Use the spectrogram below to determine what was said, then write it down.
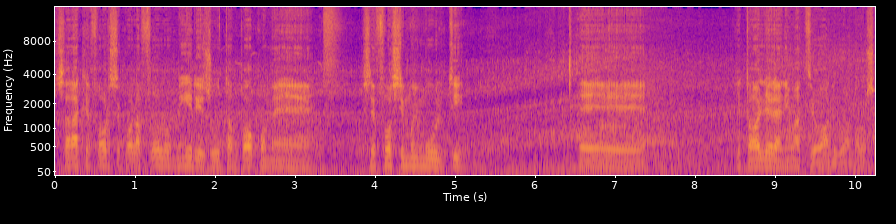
sarà che forse con la follow me risulta un po' come se fossimo in multi e, e togliere animazioni boh, non lo so.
